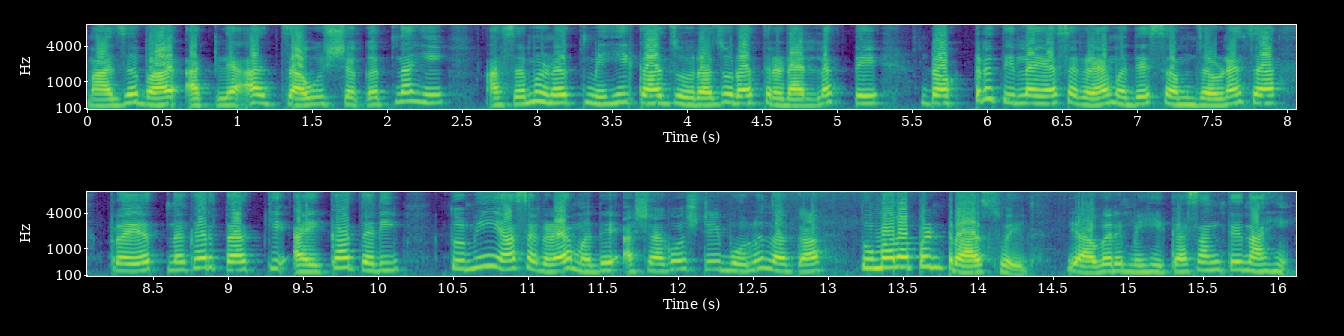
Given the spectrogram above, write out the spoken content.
माझं बाळ आतल्या आत जाऊच शकत नाही. असं म्हणत मीही का जोराजोरात रडायला लागते? डॉक्टर तिला या सगळ्यामध्ये समजवण्याचा प्रयत्न करतात की ऐका तरी तुम्ही या सगळ्यामध्ये अशा गोष्टी बोलू नका. तुम्हाला पण त्रास होईल. यावर मिहिका सांगते नाही.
